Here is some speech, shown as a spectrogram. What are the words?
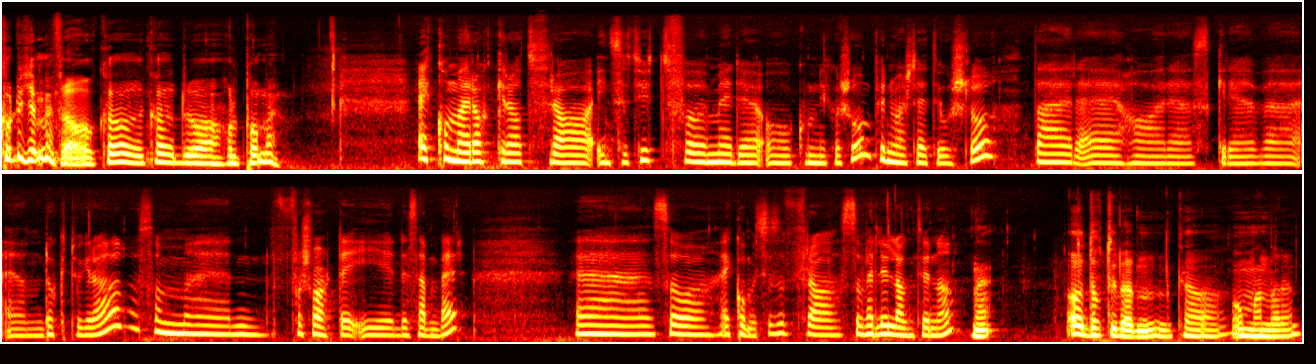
hvor du kommer fra, og hva, hva du har holdt på med? Jeg kommer akkurat fra Institutt for medie og kommunikasjon på Universitetet i Oslo, der jeg har eh, skrevet en doktorgrad som jeg forsvarte i desember. Eh, Så jeg kommer ikke fra så veldig langt unna. Og doktorgraden, hva omhandler den?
